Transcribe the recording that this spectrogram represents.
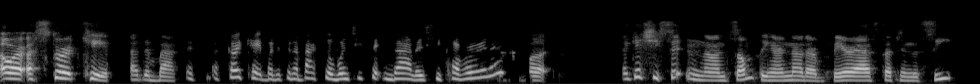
or a skirt cape at the back? It's a skirt cape, but it's in the back. So when she's sitting down, is she covering it? But I guess she's sitting on something or not her bare ass touching the seat.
